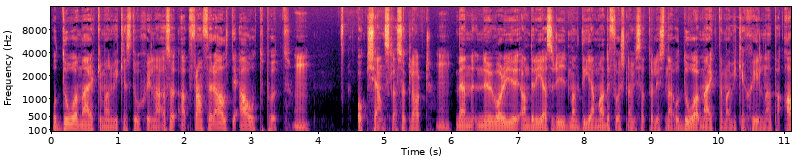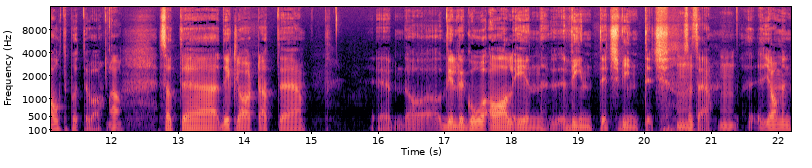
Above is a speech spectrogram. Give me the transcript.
Och då märker man vilken stor skillnad. Alltså framförallt i output Mm. och känsla såklart. Mm. Men nu var det ju Andreas Rydman demade först när vi satt och lyssnade. Och då märkte man vilken skillnad på output det var. Ja. Så att eh, det är klart att eh, eh, vill du gå all in vintage, vintage, Mm. så att säga. Mm. Ja, men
